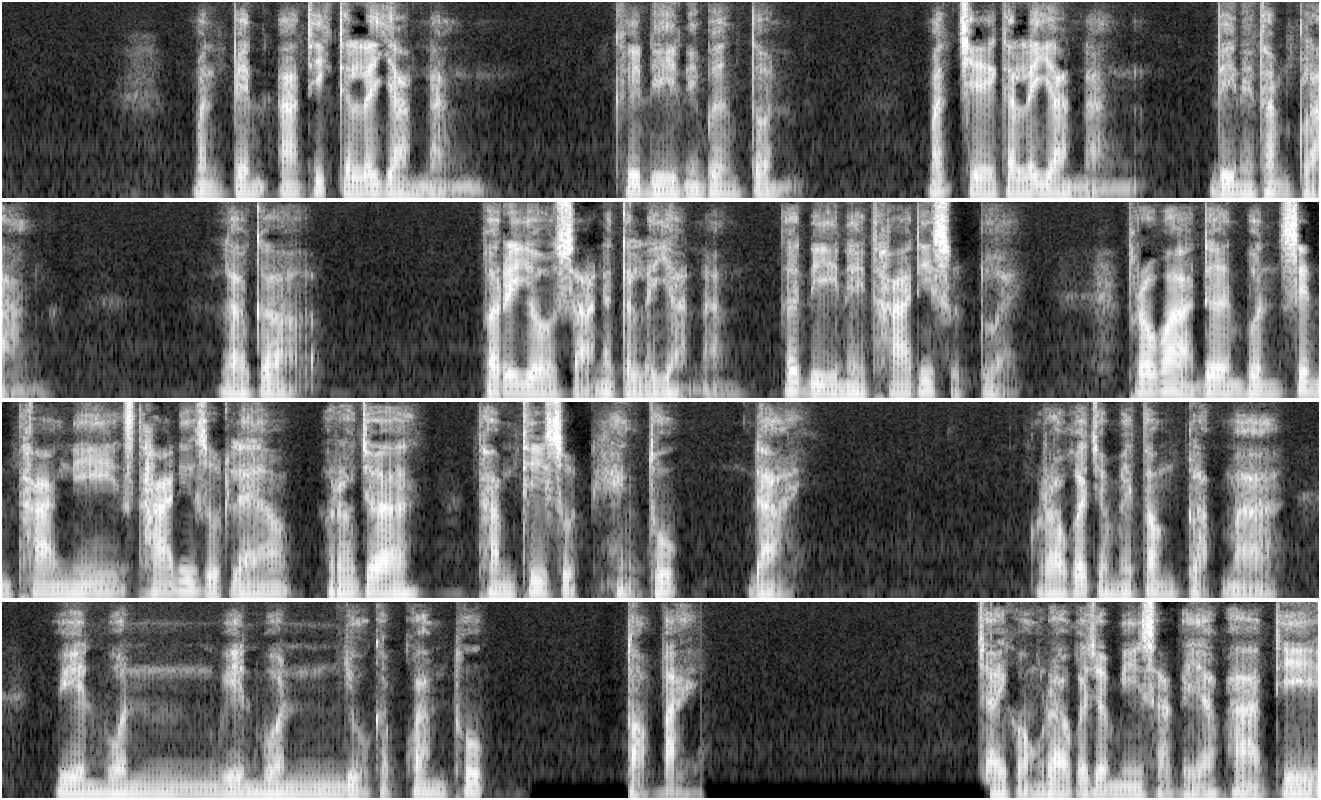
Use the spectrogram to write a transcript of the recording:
มันเป็นอาทิกัลยาณัง คือดีในเบื้องต้น มัชเชกัลยาณัง ดีในท่ามกลาง แล้วก็ปริโยสานกัลยาณัง ก็ดีในท้ายที่สุดด้วย เพราะว่าเดินบนเส้นทางนี้ท้ายที่สุดแล้ว เราจะ ทำที่สุดแห่งทุกข์ได้ เราก็จะไม่ต้องกลับมาเวียนวนเวียนวนอยู่กับความทุกข์ต่อไป ใจของเราก็จะมีศักยภาพที่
